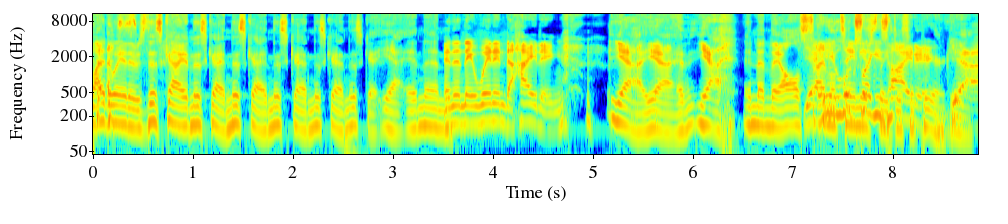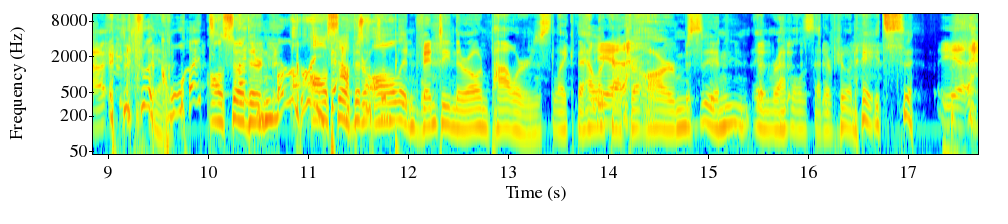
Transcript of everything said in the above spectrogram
By the way, there was this guy and this guy and this guy and this guy and this guy and this guy. Yeah. And then, and then they went into hiding. yeah, yeah, and yeah, and then they all Yeah, he simultaneously looks like he's hiding. disappeared. Yeah, it's like Yeah. what? Also, Like they're also they're all inventing their own powers, like the helicopter arms in in Rebels that everyone hates. Yeah.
